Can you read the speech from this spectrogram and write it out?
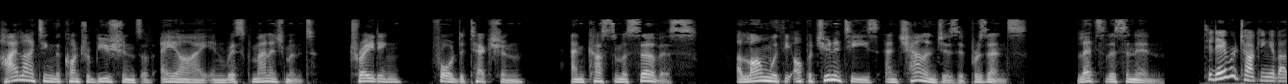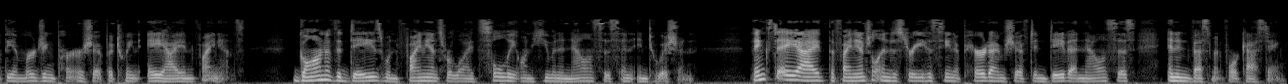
highlighting the contributions of AI in risk management, trading, fraud detection, and customer service, along with the opportunities and challenges it presents. Let's listen in. Today we're talking about the emerging partnership between AI and finance. Gone are the days when finance relied solely on human analysis and intuition. Thanks to AI, the financial industry has seen a paradigm shift in data analysis and investment forecasting.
